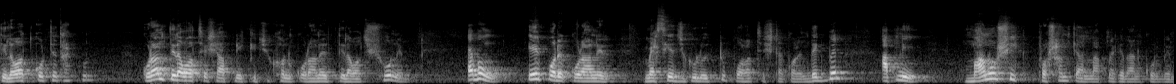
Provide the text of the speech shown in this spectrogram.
তেলাওয়াত করতে থাকুন। কোরআন তেলাওয়াত শেষে আপনি কিছুক্ষণ কোরআনের তেলাওয়াত শোনেন এবং এরপরে কোরআনের মেসেজগুলো একটু পড়ার চেষ্টা করেন। দেখবেন আপনি মানসিক প্রশান্তি আল্লাহ আপনাকে দান করবেন।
